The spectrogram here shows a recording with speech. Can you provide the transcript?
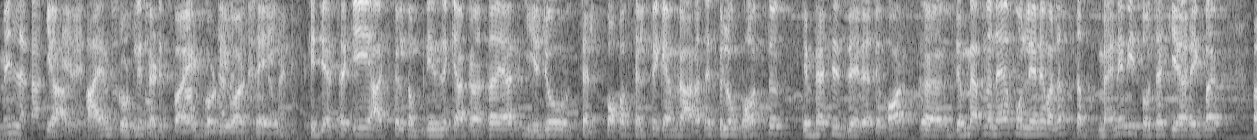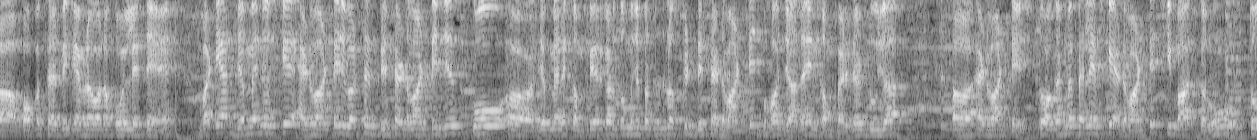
में लगा के दे रहे I am totally satisfied what you are saying कि जैसा कि आजकल कंपनी से क्या करा था यार ये जो सेल्फ पॉपअप सेल्फी कैमरा आ रहा था इस पे लोग बहुत इम्फेसिस दे रहे थे। और जब मैं अपना नया फ़ोन लेने वाला था तब मैंने भी सोचा कि यार एक बार पॉपअप सेल्फी कैमरा वाला फ़ोन लेते हैं। बट यार जब मैंने उसके एडवांटेज वर्सेस डिसएडवांटेजेस को जब मैंने कंपेयर करा तो मुझे पता चला उसके डिसएडवांटेज बहुत ज़्यादा in comparison to the advantage uh, तो अगर मैं पहले इसके एडवांटेज की बात करूँ तो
